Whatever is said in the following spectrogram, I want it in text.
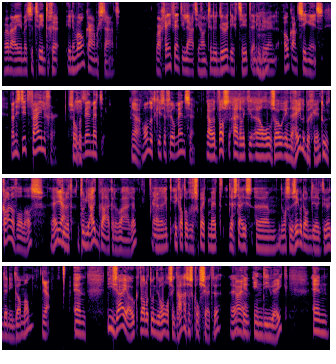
waarbij je met z'n twintigen in een woonkamer staat. Waar geen ventilatie hangt en de deur dicht zit en Mhm. iedereen ook aan het zingen is. Dan is dit veiliger. Je bent met ja. honderd keer zoveel mensen. Nou, dat was eigenlijk al zo in de hele begin, toen het carnaval was. Hè, Ja. toen, het, toen die uitbraken er waren. Ja. Eh, ik, ik had ook een gesprek met destijds, ehm er was een Ziggo Dome directeur, Danny Damman. Ja. En die zei ook, we hadden toen die Holland Sint Hazes concerten hè, Oh ja. in, in die week. En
